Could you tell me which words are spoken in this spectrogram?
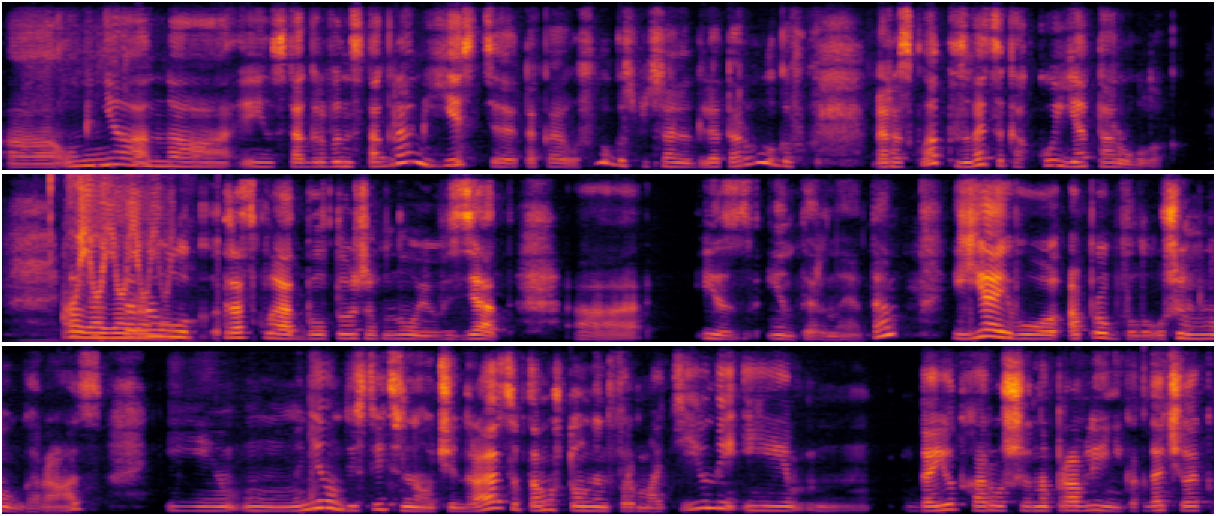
А, у меня на инстагр... в Инстаграме есть э, такая услуга специально для тарологов. Расклад называется «Какой я таролог?». Таролог, расклад был тоже мною взят а, из интернета. И я его опробовала уже много раз. И мне он действительно очень нравится, потому что он информативный и дает хорошее направление, когда человек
